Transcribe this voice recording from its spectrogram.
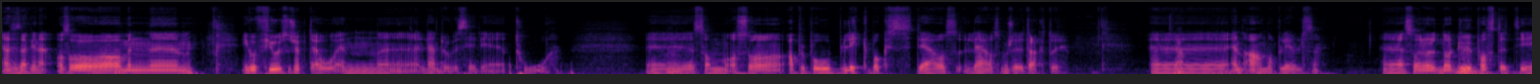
Jeg syns de er fine. Også, Men uh, i går fjor så kjøpte jeg jo en eh, Land Rover serie 2. Eh, Som også, apropos blikkboks, det er jo som å kjøre traktor. Eh, En annen opplevelse. Så når, når du Mm. postet i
